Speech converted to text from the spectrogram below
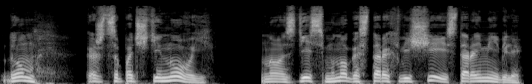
Дом, кажется, почти новый, но здесь много старых вещей и старой мебели.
